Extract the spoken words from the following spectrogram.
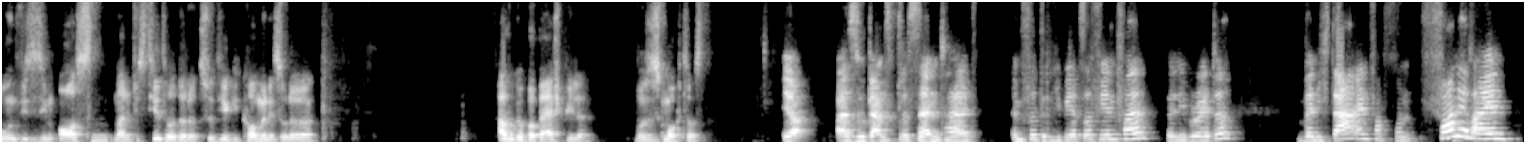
und wie es im Außen manifestiert hat oder zu dir gekommen ist oder einfach ein paar Beispiele, wo du es gemacht hast. Ja, also ganz präsent halt im Vertrieb jetzt auf jeden Fall bei Liberator wenn ich da einfach von vornherein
